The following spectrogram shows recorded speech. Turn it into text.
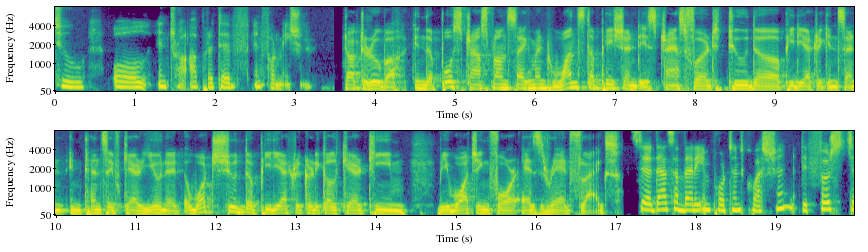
to all intraoperative information. Dr. Ruba, in the post transplant segment, once the patient is transferred to the pediatric intensive care unit, what should the pediatric critical care team be watching for as red flags? So that's a very important question. The first,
